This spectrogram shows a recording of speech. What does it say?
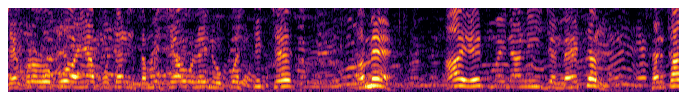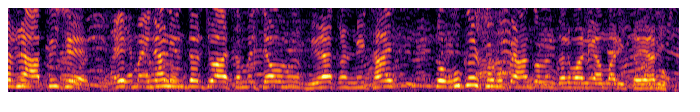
સેંકડો લોકો અહીંયા પોતાની સમસ્યાઓ લઈને ઉપસ્થિત છે. અમે આ એક મહિનાની જે મહેતલ સરકારને આપી છે, એક મહિનાની અંદર જો આ સમસ્યાઓનું નિરાકરણ નહીં થાય, તો ઉગ્ર સ્વરૂપે આંદોલન કરવાની અમારી તૈયારી છે.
